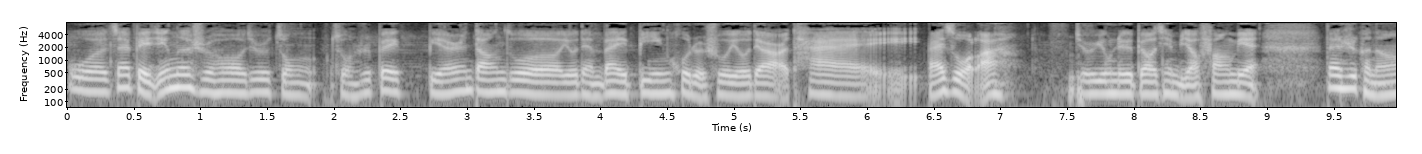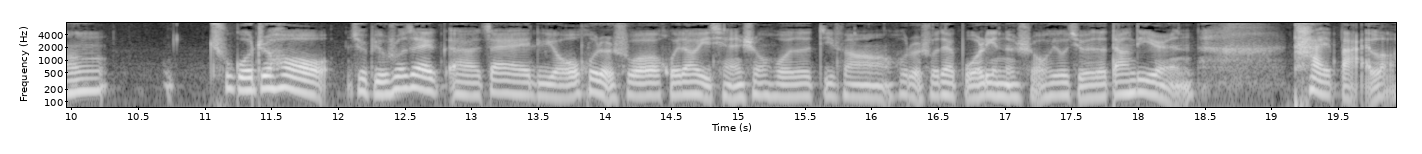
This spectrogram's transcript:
我在北京的时候，就是总总是被别人当做有点外宾，或者说有点太白左了，就是用这个标签比较方便。但是可能出国之后，就比如说在呃在旅游，或者说回到以前生活的地方，或者说在柏林的时候，又觉得当地人太白了，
